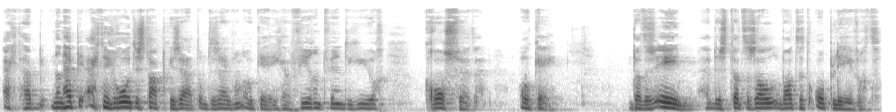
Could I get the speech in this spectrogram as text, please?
echt, heb, dan heb je echt een grote stap gezet. Om te zeggen van oké, ik ga 24 uur crossfitten. Oké, dat is één. Dus dat is al wat het oplevert.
